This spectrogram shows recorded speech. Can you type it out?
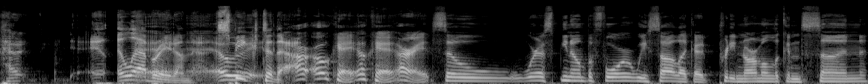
How, elaborate on that. Oh, Speak to that. uh, Okay, okay, all right. So, whereas you know before we saw like a pretty normal looking sun,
